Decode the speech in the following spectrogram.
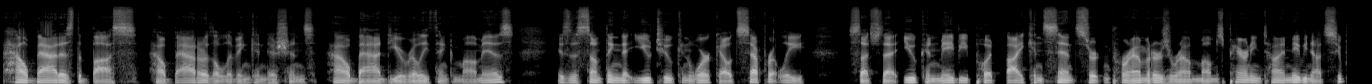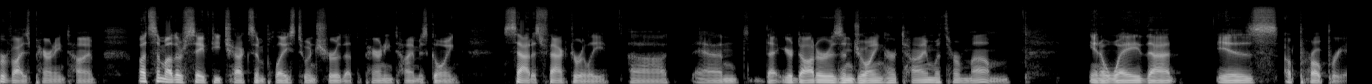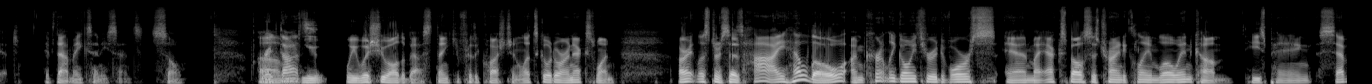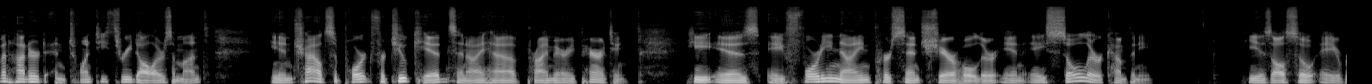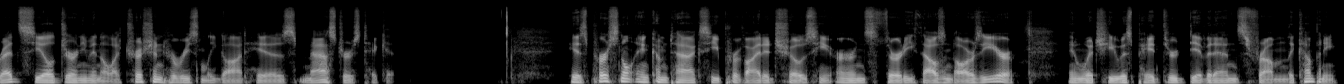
how bad is the bus? How bad are the living conditions? How bad do you really think mom is? Is this something that you two can work out separately such that you can maybe put by consent certain parameters around mom's parenting time, maybe not supervised parenting time, but some other safety checks in place to ensure that the parenting time is going satisfactorily uh, and that your daughter is enjoying her time with her mom in a way that is appropriate, if that makes any sense. So, Great um, thoughts. We, we wish you all the best. Thank you for the question. Let's go to our next one. All right, listener says, Hi, hello. I'm currently going through a divorce and my ex spouse is trying to claim low income. He's paying $723 a month in child support for two kids, and I have primary parenting. He is a 49% shareholder in a solar company. He is also a Red Seal journeyman electrician who recently got his master's ticket. His personal income tax he provided shows he earns $30,000 a year, in which he was paid through dividends from the company.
